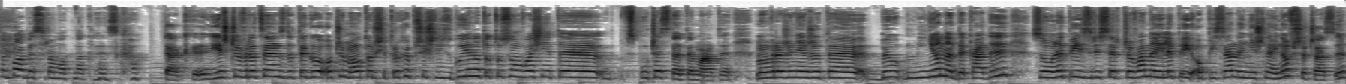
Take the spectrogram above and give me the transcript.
To byłaby sromotna klęska. Tak, jeszcze wracając do tego, o czym autor się trochę prześlizguje, no to to są właśnie te współczesne tematy. Mam wrażenie, że te minione dekady są lepiej zresearchowane i lepiej opisane niż najnowsze czasy.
